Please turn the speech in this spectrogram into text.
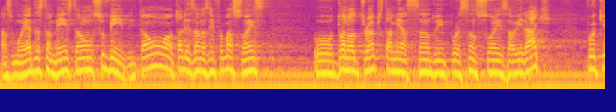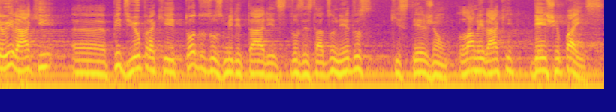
As moedas também estão subindo. Então, atualizando as informações, o Donald Trump está ameaçando impor sanções ao Iraque porque o Iraque uh, pediu para que todos os militares dos Estados Unidos que estejam lá no Iraque deixem o país.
